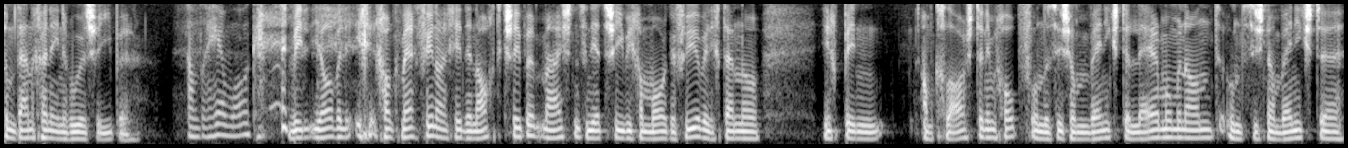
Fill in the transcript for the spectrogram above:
um dann in Ruhe schreiben am 3 Uhr morgen? weil, ja, weil ich, ich habe gemerkt, früher habe ich in der Nacht geschrieben meistens und jetzt schreibe ich am Morgen früh, weil ich dann noch, ich bin am klarsten im Kopf und es ist am wenigsten Lärm umeinander und es ist am wenigsten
